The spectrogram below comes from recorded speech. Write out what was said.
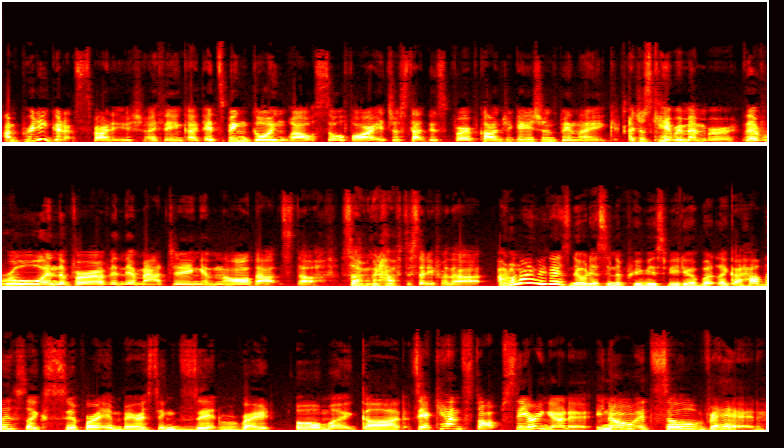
I'm pretty good at Spanish, I think. Like, it's been going well so far. It's just that this verb conjugation's been like, I just can't remember the rule and the verb and their matching and all that stuff. So I'm gonna have to study for that. I don't know if you guys noticed in the previous video, but like I have this like super embarrassing zit right Oh my god. See, I can't stop staring at it. You know, it's so red.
